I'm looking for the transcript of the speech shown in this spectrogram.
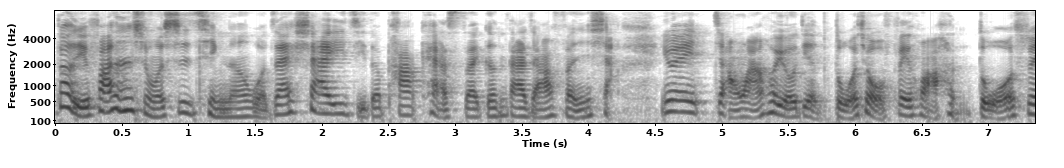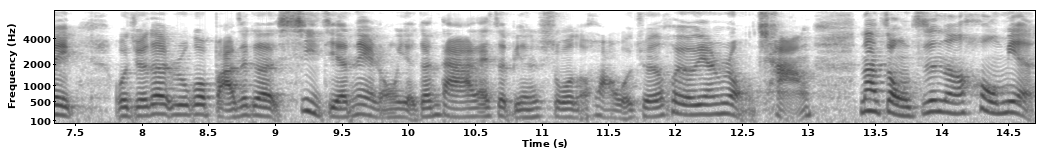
到底发生什么事情呢？我在下一集的 Podcast 再跟大家分享。因为讲完会有点多，而且我废话很多，所以我觉得如果把这个细节内容也跟大家在这边说的话，我觉得会有点冗长。那总之呢后面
